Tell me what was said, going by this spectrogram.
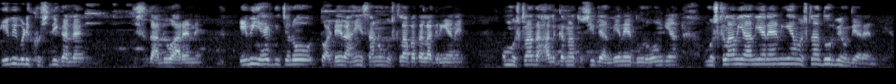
ਇਹ ਵੀ ਬੜੀ ਖੁਸ਼ੀ ਦੀ ਗੱਲ ਹੈ ਕਿ ਸ਼ਰਧਾਲੂ ਆ ਰਹੇ ਨੇ ਇਹ ਵੀ ਹੈ ਕਿ ਚਲੋ ਤੁਹਾਡੇ ਰਾਹੀਂ ਸਾਨੂੰ ਮੁਸ਼ਕਲਾਂ ਪਤਾ ਲੱਗ ਰਹੀਆਂ ਨੇ ਉਹ ਮੁਸ਼ਕਲਾਂ ਦਾ ਹੱਲ ਕਰਨਾ ਤੁਸੀਂ ਲਿਆਂਦੀਆਂ ਨੇ ਦੂਰ ਹੋਣਗੀਆਂ। ਮੁਸ਼ਕਲਾਂ ਵੀ ਆਉਂਦੀਆਂ ਰਹਿਣਗੀਆਂ, ਮੁਸ਼ਕਲਾਂ ਦੂਰ ਵੀ ਹੁੰਦੀਆਂ ਰਹਿਣਗੀਆਂ।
